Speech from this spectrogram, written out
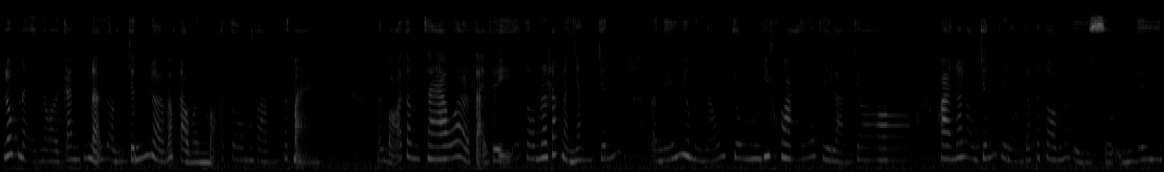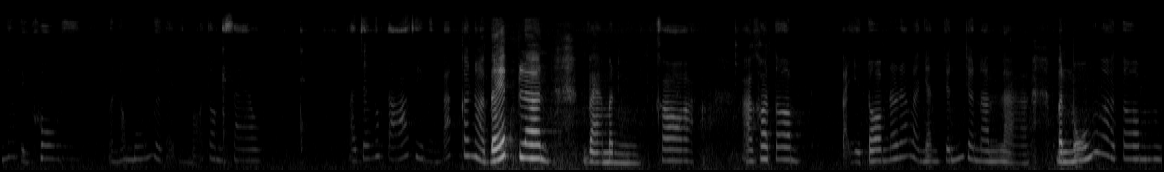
Lúc này nồi canh cũng đã gần chín rồi bắt đầu mình bỏ tôm bạn. Mình bỏ tôm sao á tại vì tôm nó rất là nhanh chín. Và nếu như mình nấu chung với khoai á, thì làm cho khoai nó lâu chín thì làm cho cái tôm nó bị sượng đi nó bị khô đi. Mình không muốn vì vậy mình bỏ tôm sao. Và trong lúc đó thì mình bắt cái nồi bếp lên và mình kho à, kho tôm. Tại vì tôm nó rất là nhanh chín cho nên là mình muốn ờ, tôm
